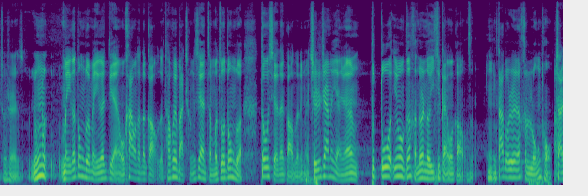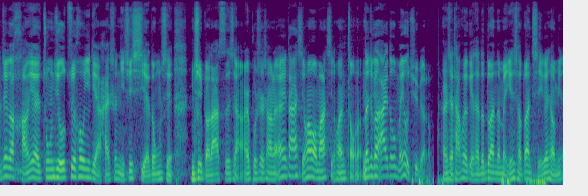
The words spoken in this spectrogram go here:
就是用每个动作、每一个点。我看过他的稿子，他会把呈现怎么做动作都写在稿子里面。其实这样的演员不多，因为我跟很多人都一起改过稿子。嗯，大多数人很笼统。咱这个行业终究最后一点还是你去写东西，你去表达思想，而不是上来哎大家喜欢我吗？喜欢走了，那就跟爱豆没有区别了。而且他会给他的段子每一个小段起一个小名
